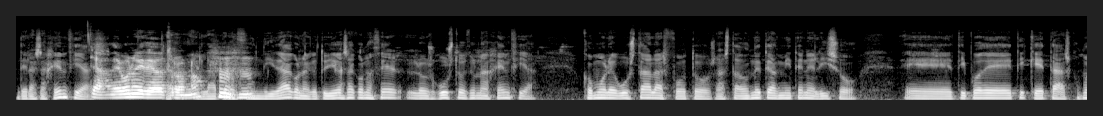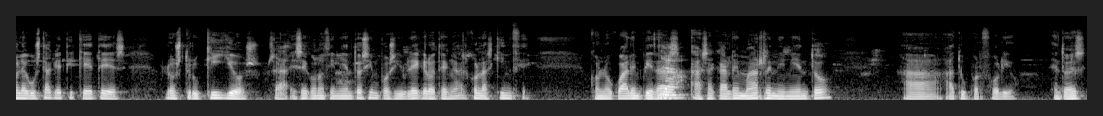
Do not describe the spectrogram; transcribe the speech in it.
de las agencias. Ya, de uno y de otro, ¿no? La profundidad con la que tú llegas a conocer los gustos de una agencia, cómo le gustan las fotos, hasta dónde te admiten el ISO, eh, tipo de etiquetas, cómo le gusta que etiquetes, los truquillos. O sea, ese conocimiento es imposible que lo tengas con las 15. Con lo cual empiezas a sacarle más rendimiento a, a tu portfolio. Entonces,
